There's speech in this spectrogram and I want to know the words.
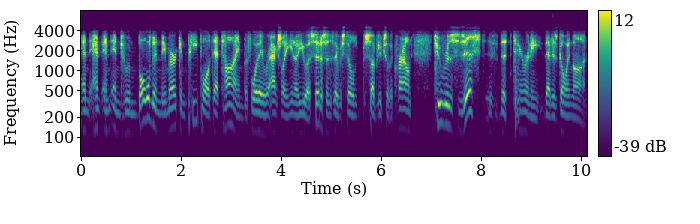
and, and, and, to embolden the American people at that time, before they were actually, you know, U.S. citizens, they were still subjects of the crown, to resist the tyranny that is going on.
